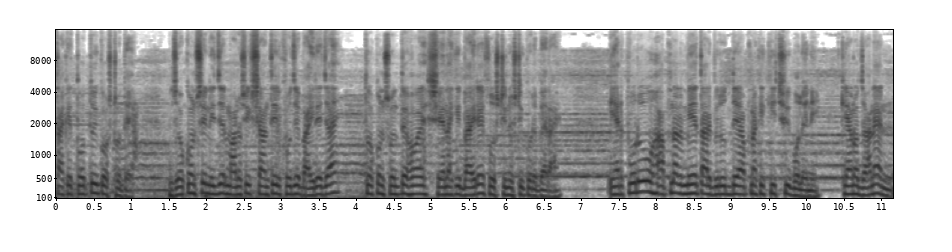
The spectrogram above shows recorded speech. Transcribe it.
তাকে ততই কষ্ট দেয়। যখন সে নিজের মানসিক শান্তির খোঁজে বাইরে যায়, তখন শুনতে হয় সে নাকি বাইরে ফষ্টি নষ্টি করে বেড়ায়। এরপরেও আপনার মেয়ে তার বিরুদ্ধে আপনাকে কিছুই বলেনি। কেন জানেন?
